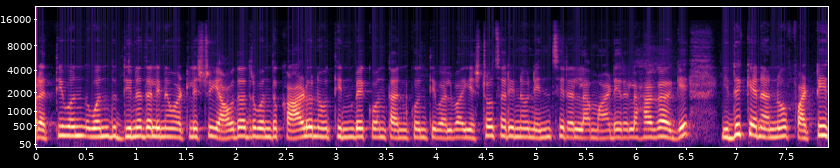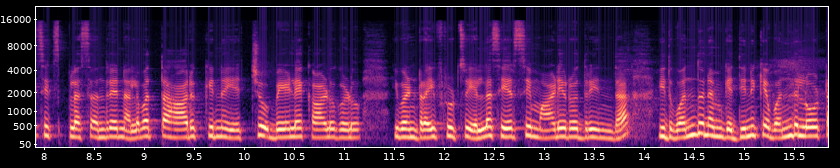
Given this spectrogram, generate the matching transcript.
ಪ್ರತಿಯೊಂದು ಒಂದು ದಿನದಲ್ಲಿ ನಾವು ಅಟ್ಲೀಸ್ಟ್ ಯಾವುದಾದ್ರೂ ಒಂದು ಕಾಳು ನಾವು ತಿನ್ನಬೇಕು ಅಂತ ಅನ್ಕೊಂತೀವಲ್ವ? ಎಷ್ಟೋ ಸರಿ ನಾವು ನೆನೆಸಿರಲ್ಲ, ಮಾಡಿರಲ್ಲ. ಹಾಗಾಗಿ ಇದಕ್ಕೆ ನಾನು ಫಾರ್ಟಿ ಸಿಕ್ಸ್ ಪ್ಲಸ್ ಅಂದರೆ ನಲವತ್ತ ಆರಕ್ಕಿಂತ ಹೆಚ್ಚು ಬೇಳೆ ಕಾಳುಗಳು ಇವನ್ ಡ್ರೈ ಫ್ರೂಟ್ಸು ಎಲ್ಲ ಸೇರಿಸಿ ಮಾಡಿರೋದ್ರಿಂದ ಇದು ಒಂದು ನಮಗೆ ದಿನಕ್ಕೆ ಒಂದು ಲೋಟ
